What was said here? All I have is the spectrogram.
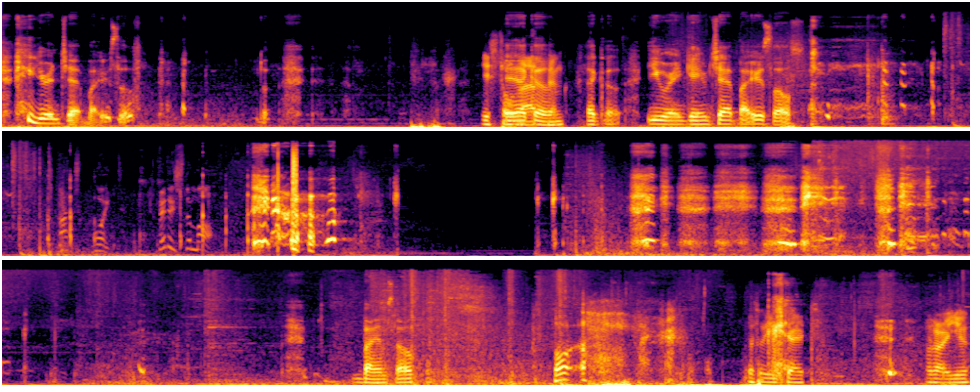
You're in chat by yourself. He's still Hey, Echo. laughing. Echo. You were in game chat by yourself. Point. Finish them off. by himself. Oh, oh my god. That's what you get. What are you?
